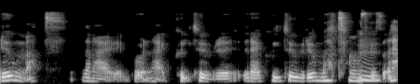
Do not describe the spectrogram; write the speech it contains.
rummet, den här, på den här kultur, det här kulturrummet, man ska mm. säga.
